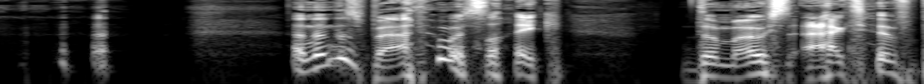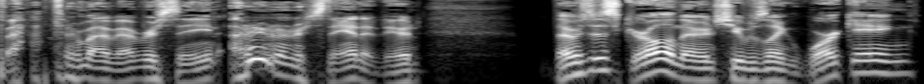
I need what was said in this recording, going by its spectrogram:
and then this bathroom was like the most active bathroom I've ever seen. I don't even understand it, dude. There was this girl in there and she was like working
